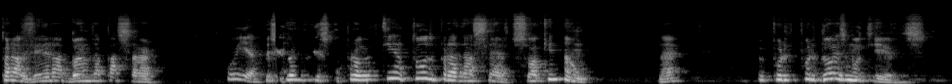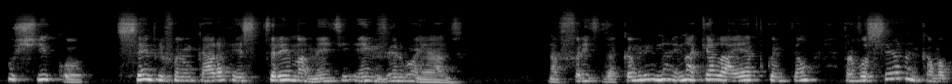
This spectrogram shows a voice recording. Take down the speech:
Para Ver a Banda Passar. Uia. Isso, isso, tinha tudo para dar certo, só que não. Né? Por, por dois motivos. O Chico sempre foi um cara extremamente envergonhado na frente da câmera, e, na, e naquela época, então, para você arrancar uma,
